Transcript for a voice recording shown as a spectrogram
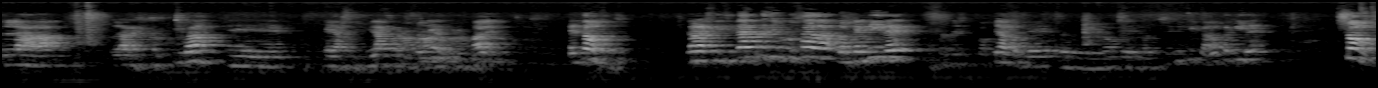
la, la respectiva eh, correspondiente, ¿vale? Entonces, la elasticidad precio cruzada lo que mide, esto es copiar lo que, lo que, lo que significa, lo que mide, son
